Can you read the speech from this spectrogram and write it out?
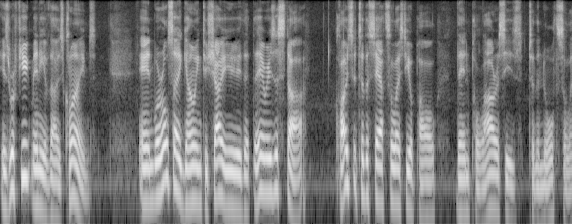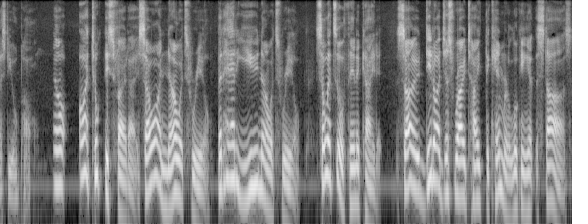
is refute many of those claims. And we're also going to show you that there is a star closer to the South Celestial Pole than Polaris is to the North Celestial Pole. Now, I took this photo, so I know it's real. But how do you know it's real? So let's authenticate it. So, did I just rotate the camera looking at the stars?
